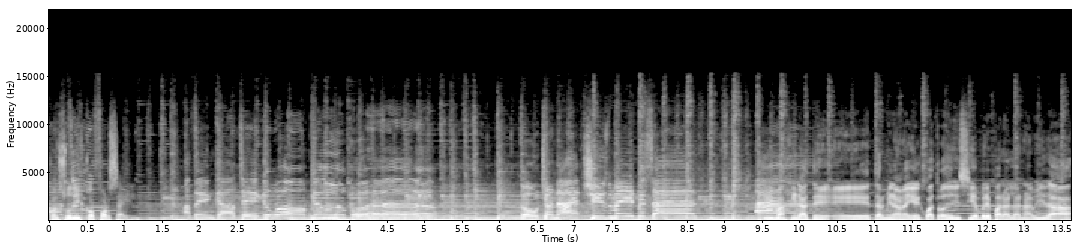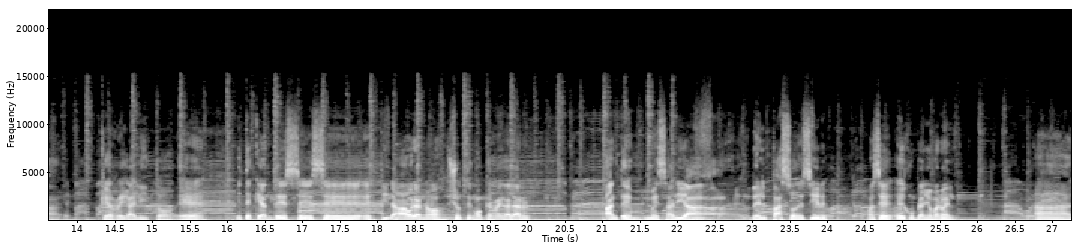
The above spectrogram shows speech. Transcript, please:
con su disco For Sale. I think I'll take a walk and look for her. Tonight she's made me sad. Imagínate, eh, terminaron ahí el 4 de diciembre para la Navidad. Qué regalito, ¿eh? Viste que antes se estila, ahora no, yo tengo que regalar. Antes me salía del paso decir, no sé, el cumpleaños Manuel. Ah,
